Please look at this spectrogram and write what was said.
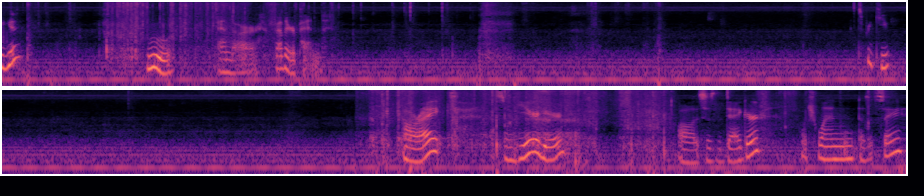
Pretty good. Ooh, and our feather pen. It's pretty cute. All right, some gear here. Oh, this is the dagger. Which one does it say?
